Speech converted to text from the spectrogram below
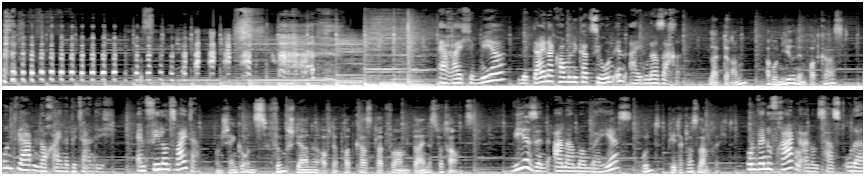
das Erreiche mehr mit deiner Kommunikation in eigener Sache. Bleib dran, abonniere den Podcast Und wir haben noch eine Bitte an dich. Empfehle uns weiter. und schenke uns fünf Sterne auf der Podcast-Plattform deines Vertrauens. Wir sind Anna Momber-Hers Und Peter Klaus Lamprecht. und wenn du Fragen an uns hast oder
